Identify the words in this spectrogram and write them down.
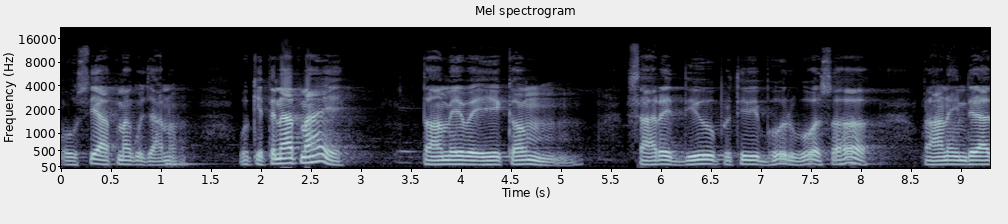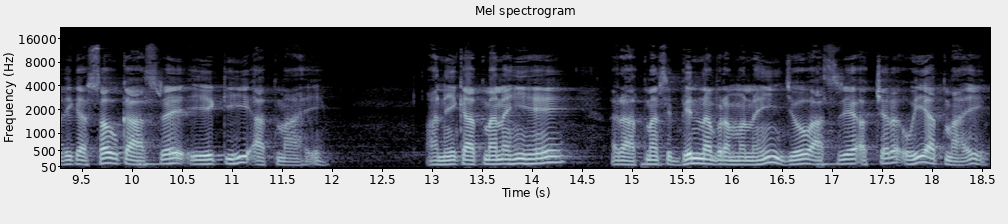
उसी आत्मा को जानो। वो कितने आत्मा है? तम एव एकम। सारे दीव, पृथ्वी, भूर भूर्भुव सह, प्राण इंद्रियादि का सब का आश्रय एक ही आत्मा है। अनेक आत्मा नहीं है, और आत्मा से भिन्न ब्रह्म नहीं, जो आश्रय अक्षर वही आत्मा है।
